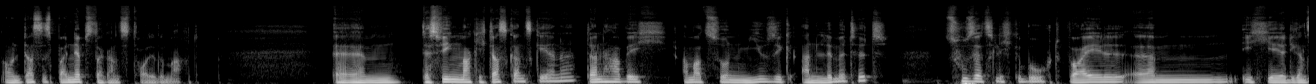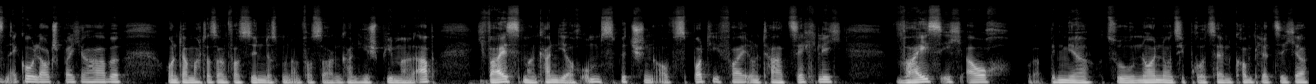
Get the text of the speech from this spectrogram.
Und das ist bei Napster ganz toll gemacht. Ähm, deswegen mag ich das ganz gerne. Dann habe ich Amazon Music Unlimited zusätzlich gebucht, weil ähm, ich hier die ganzen Echo-Lautsprecher habe und da macht das einfach Sinn, dass man einfach sagen kann, hier spiel mal ab. Ich weiß, man kann die auch umswitchen auf Spotify und tatsächlich weiß ich auch oder bin mir zu 99 Prozent komplett sicher,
